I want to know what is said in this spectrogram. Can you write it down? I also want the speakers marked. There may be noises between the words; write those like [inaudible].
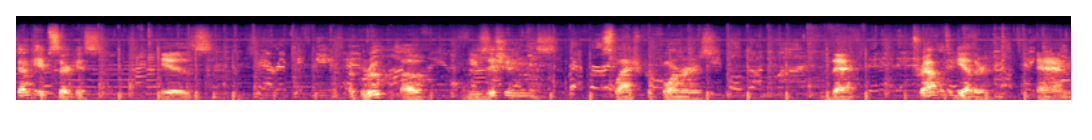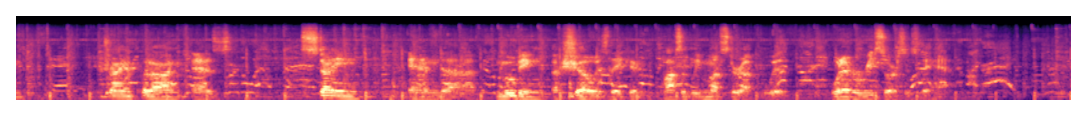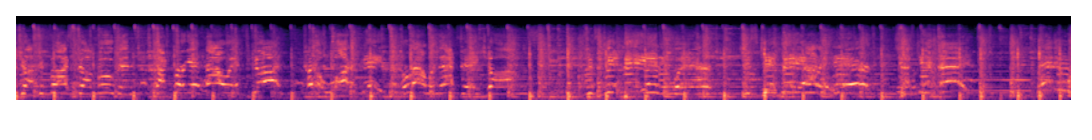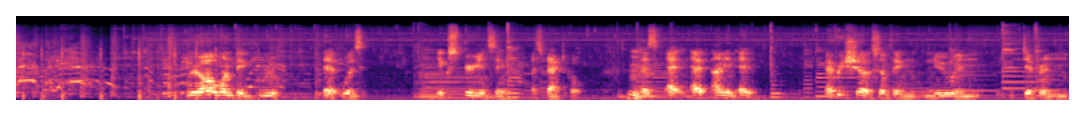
Speaker 1: Skunk Ape Circus is a group of musicians slash performers that travel together and try and put on as stunning and uh, moving a show as they can possibly muster up with whatever resources they have.
Speaker 2: We were all one big group that was experiencing a spectacle. Because I mean, at every show, something new and different and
